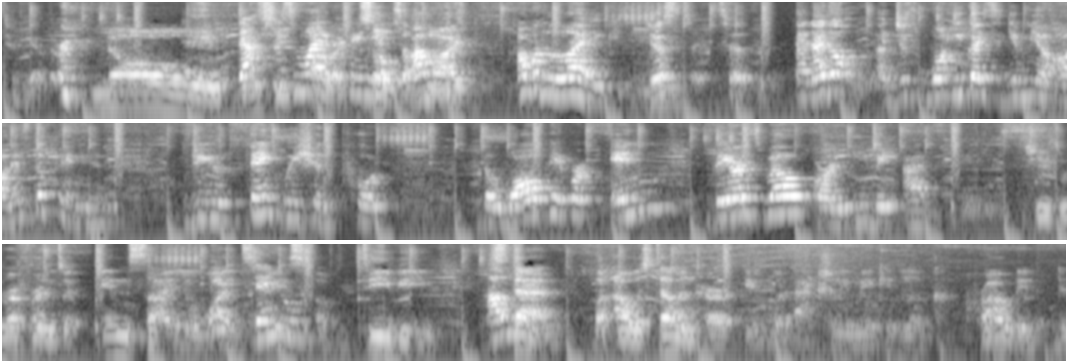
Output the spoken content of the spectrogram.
together. No. That's just my alright, opinion. So, So, I my, would, I would like just to, and I don't, I just want you guys to give me an honest opinion. Do you think we should put the wallpaper in there as well, or leave it as is? she's referring to inside the white space of the TV stand, but I was telling her it would actually make it look crowded. The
